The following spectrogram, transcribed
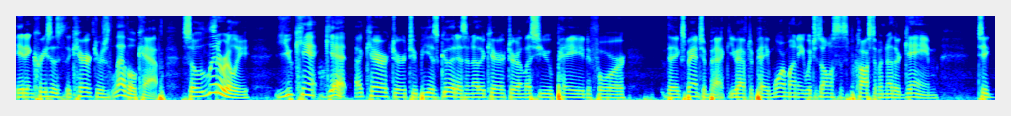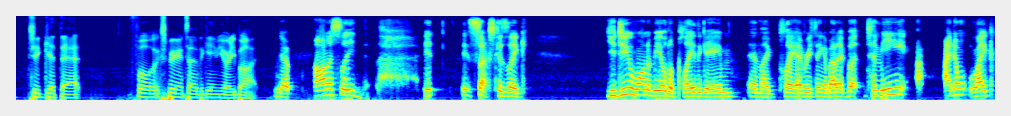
it increases the character's level cap. So literally, you can't get a character to be as good as another character unless you paid for the expansion pack. You have to pay more money, which is almost the cost of another game, to to get that full experience out of the game you already bought. Yep. Honestly, it it sucks because like you do want to be able to play the game and like play everything about it, but to me, I- I don't like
